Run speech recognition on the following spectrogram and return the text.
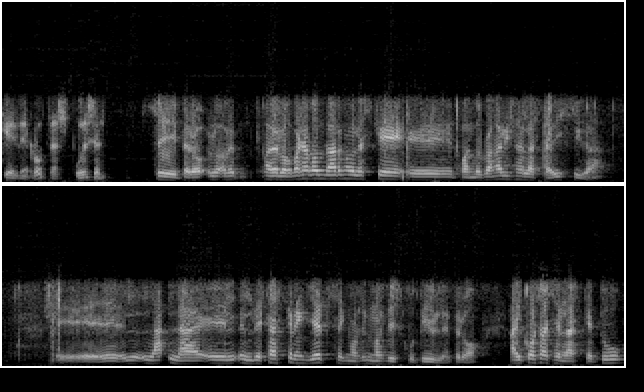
que derrotas, ¿puede ser? Sí, pero a, ver, lo que pasa con Darnold es que eh, cuando a analizar la estadística, eh, el, desastre en Jets no, es discutible, pero hay cosas en las que tú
